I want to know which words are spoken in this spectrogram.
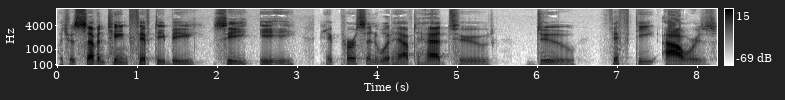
which was 1750 BCE, a person would have had to do 50 hours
